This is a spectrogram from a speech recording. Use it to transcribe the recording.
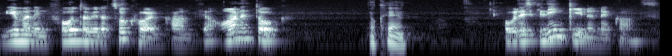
wie man den Vater wieder zurückholen kann, für einen Tag. Okay. Aber das gelingt ihnen nicht ganz.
